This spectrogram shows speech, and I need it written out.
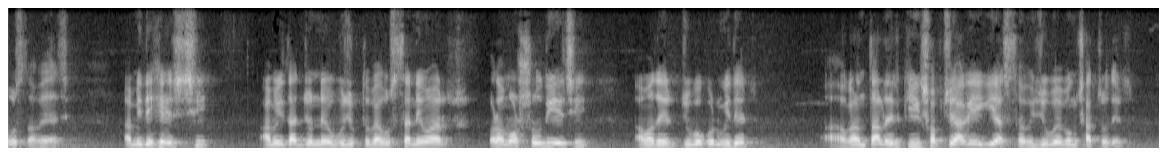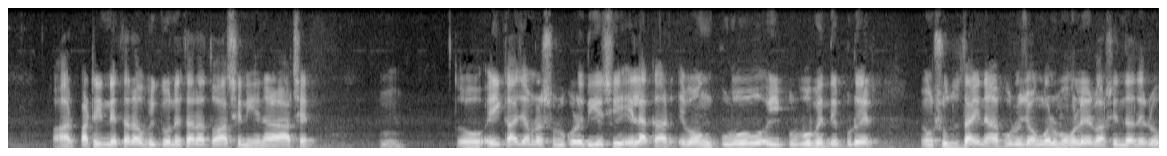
অবস্থা হয়ে আছে। আমি দেখে এসেছি, আমি তার জন্য উপযুক্ত ব্যবস্থা নেওয়ার পরামর্শও দিয়েছি আমাদের যুবকর্মীদের। কারণ তাদেরকেই সবচেয়ে আগে এগিয়ে আসতে হবে, যুব এবং ছাত্রদের। আর পার্টির নেতারা, অভিজ্ঞ নেতারা তো আছেনই এনারা আছেন। হুম? তো এই কাজ আমরা শুরু করে দিয়েছি এলাকার এবং পুরো, এই পূর্ব মেদিনীপুরের এবং শুধু তাই না, পুরো জঙ্গলমহলের বাসিন্দাদেরও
